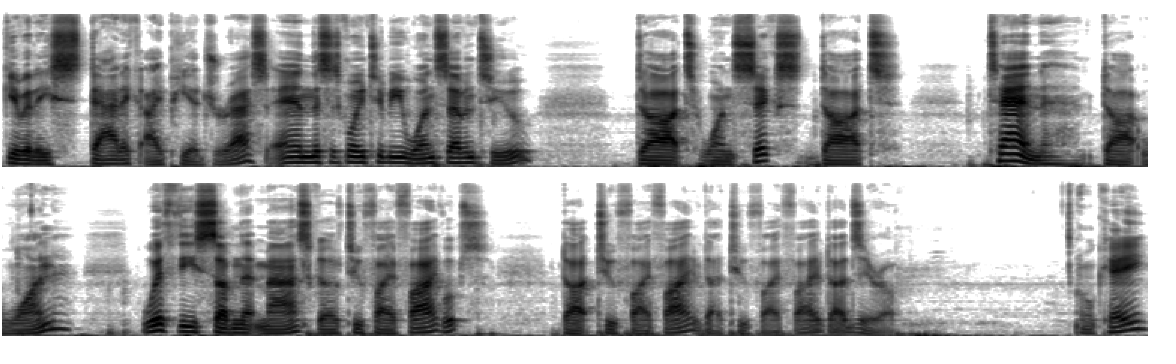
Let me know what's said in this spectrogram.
give it a static IP address, and this is going to be 172.16.10.1 with the subnet mask of 255, whoops, dot 255 dot 255 dot 0. Okay,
